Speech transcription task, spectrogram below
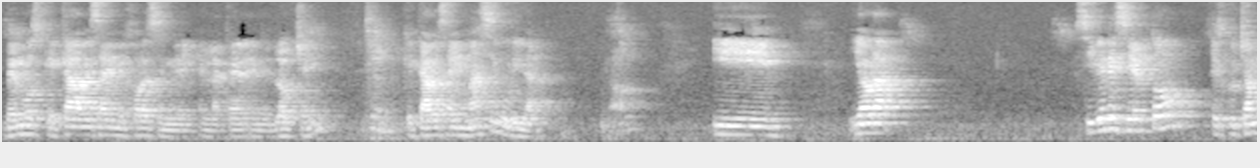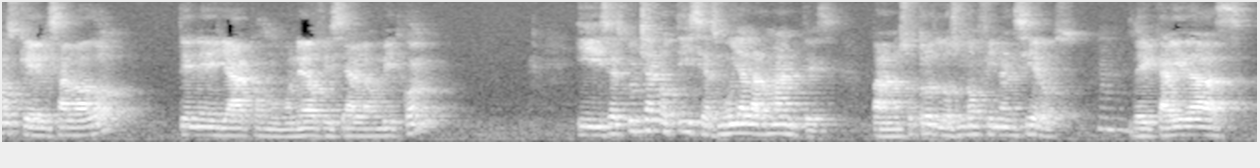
Vemos que cada vez hay mejoras en el, en la, en el blockchain, que cada vez hay más seguridad. Y, y ahora, si bien es cierto, escuchamos que El Salvador tiene ya como moneda oficial a un Bitcoin y se escuchan noticias muy alarmantes para nosotros los no financieros de caídas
